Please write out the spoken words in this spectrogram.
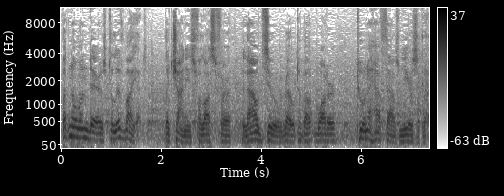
but no one dares to live by it. The Chinese philosopher Lao Tzu wrote about water two and a half thousand years ago.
